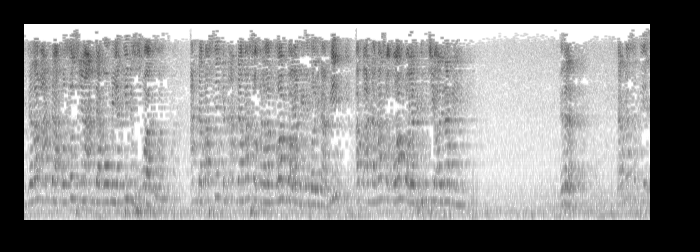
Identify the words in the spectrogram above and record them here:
di dalam Anda khususnya Anda mau meyakini sesuatu, Anda pastikan Anda masuk ke dalam kelompok yang diridhoi Nabi, apa Anda masuk kelompok yang dibenci oleh Nabi? Gitu? Karena setiap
